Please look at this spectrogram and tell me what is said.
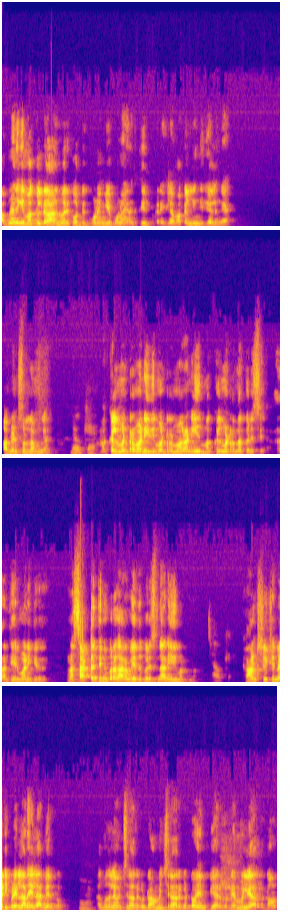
அப்படின்னா நீங்க மக்கள்கிட்ட அந்த மாதிரி கோர்ட்டுக்கு போனா இங்க போனா எனக்கு தீர்ப்பு கிடைக்கல. மக்கள் நீங்க கேளுங்க. அப்படின்னு சொல்லலாம்ல. மக்கள் மன்றமா நீதிமன்றமா நீ மக்கள் மன்றம் தான் பெருசு. அதான் தீர்மானிக்கிறது. ஆனா சட்டத்தின் பிரகாரம் எது பெருசுன்னா நீதிமன்றம் தான். கான்ஸ்டியூஷன் அடிப்படையில் தான் எல்லாமே இருக்கும். அது முதலமைச்சரா இருக்கட்டும் அமைச்சரா இருக்கட்டும் எம்பியா இருக்கட்டும் எம்எல்ஏ இருக்கட்டும்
